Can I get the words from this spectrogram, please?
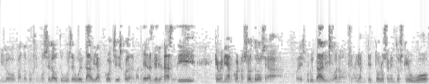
y luego cuando cogimos el autobús de vuelta había coches con las banderas del Nasti que venían con nosotros o sea es brutal y bueno efectivamente todos los eventos que hubo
